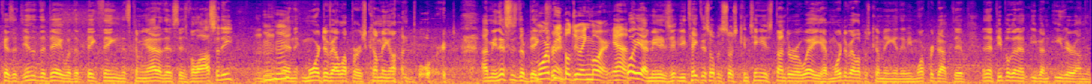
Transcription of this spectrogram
Because at the end of the day, what the big thing that's coming out of this is velocity Mm-hmm. and more developers coming on board. I mean, this is the big More trend. people doing more, yeah. Well, yeah, I mean, if you take this open source continuous thunder away, you have more developers coming in, They'll be more productive, and then people are going to even either on the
